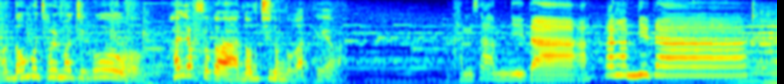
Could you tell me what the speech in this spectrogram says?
어, 너무 젊어지고 활력소가 넘치는 것 같아요. 감사합니다. 사랑합니다.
